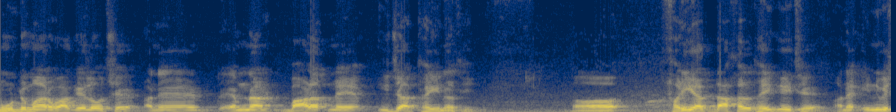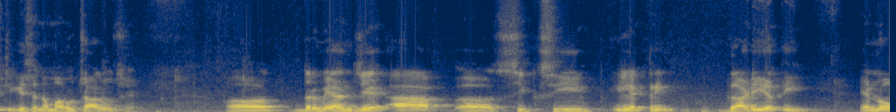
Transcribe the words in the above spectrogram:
મૂંઢમાર વાગેલો છે અને એમના બાળકને ઈજા થઈ નથી. ફરિયાદ દાખલ થઈ ગઈ છે અને ઇન્વેસ્ટિગેશન અમારું ચાલુ છે. દરમિયાન જે આ સિક્સી ઇલેક્ટ્રિક ગાડી હતી, એનો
